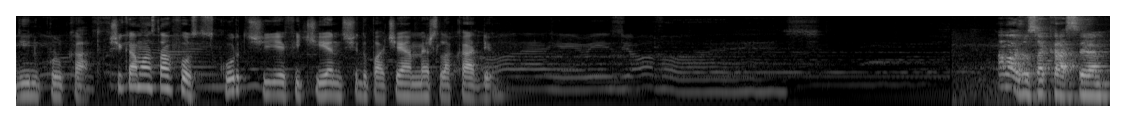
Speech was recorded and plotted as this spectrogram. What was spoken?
din culcat. Și cam asta a fost, scurt și eficient și după aceea am mers la cardio. Am ajuns acasă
